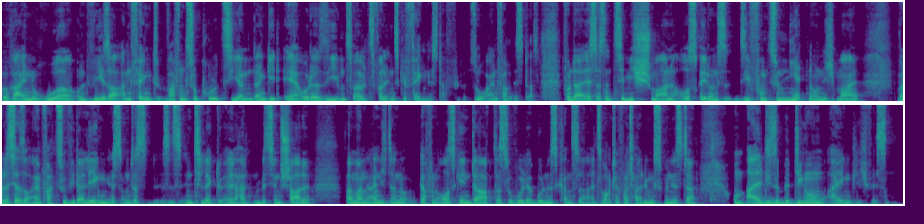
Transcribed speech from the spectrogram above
Rhein, Ruhr und Weser anfängt, Waffen zu produzieren, dann geht er oder sie im Zweifelsfall ins Gefängnis dafür. So einfach ist das. Von daher ist das eine ziemlich schmale Ausrede und sie funktioniert noch nicht mal, weil es ja so einfach zu widerlegen ist. Und das es ist intellektuell halt ein bisschen schade, weil man eigentlich dann davon ausgehen darf, dass sowohl der Bundeskanzler als auch der Verteidigungsminister um all diese Bedingungen eigentlich wissen.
